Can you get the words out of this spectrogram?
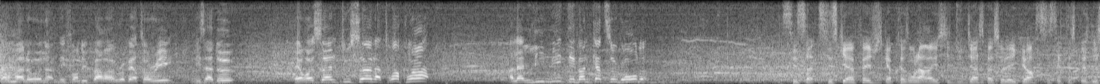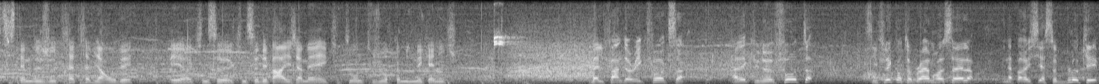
Karl Malone défendu par euh, Robert Horry. Prise à deux. Et Russell tout seul à 3 points. À la limite des 24 secondes. C'est ce qui a fait jusqu'à présent la réussite du Jazz face aux Lakers, c'est cette espèce de système de jeu très très bien rodé et euh, qui, ne se, qui ne se dépareille jamais et qui tourne toujours comme une mécanique. Belle fin de Rick Fox avec une faute sifflée contre Brian Russell. Il n'a pas réussi à se bloquer.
